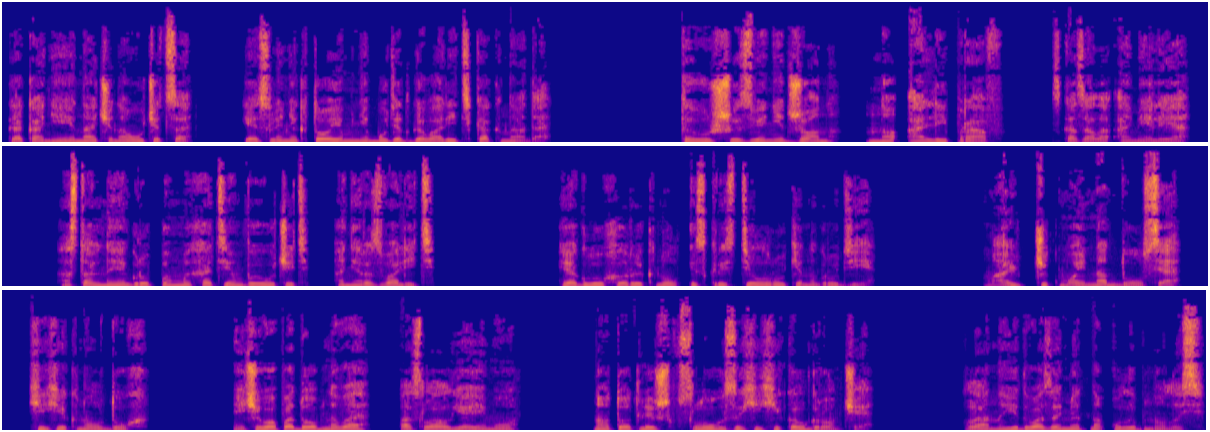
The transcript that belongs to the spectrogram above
Как они иначе научатся, если никто им не будет говорить как надо? «Ты уж извини, Джон, но Али прав», — сказала Амелия. «Остальные группы мы хотим выучить, а не развалить». Я глухо рыкнул и скрестил руки на груди. «Мальчик мой надулся», — хихикнул дух. «Ничего подобного», — послал я ему. Но тот лишь вслух захихикал громче. Лана едва заметно улыбнулась.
